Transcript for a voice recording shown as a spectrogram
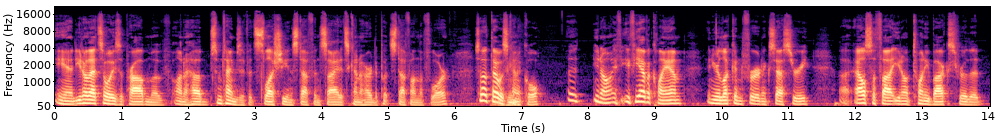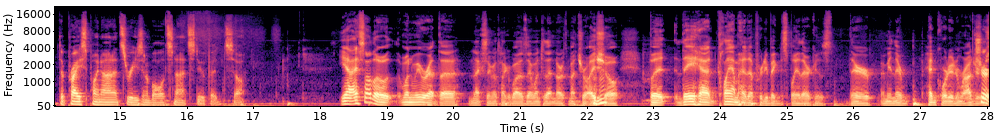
And you know that's always a problem of on a hub. Sometimes if it's slushy and stuff inside, it's kind of hard to put stuff on the floor. So I thought that was kind of cool. Uh, you know, if if you have a clam and you're looking for an accessory, uh, I also thought you know twenty bucks for the the price point on it's reasonable. It's not stupid. So Yeah, I saw though when we were at the next thing we'll talk about is I went to that North Metro Ice Mm-hmm. Show, but they had Clam had a pretty big display there because they're I mean they're headquartered in Rogers, Sure.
